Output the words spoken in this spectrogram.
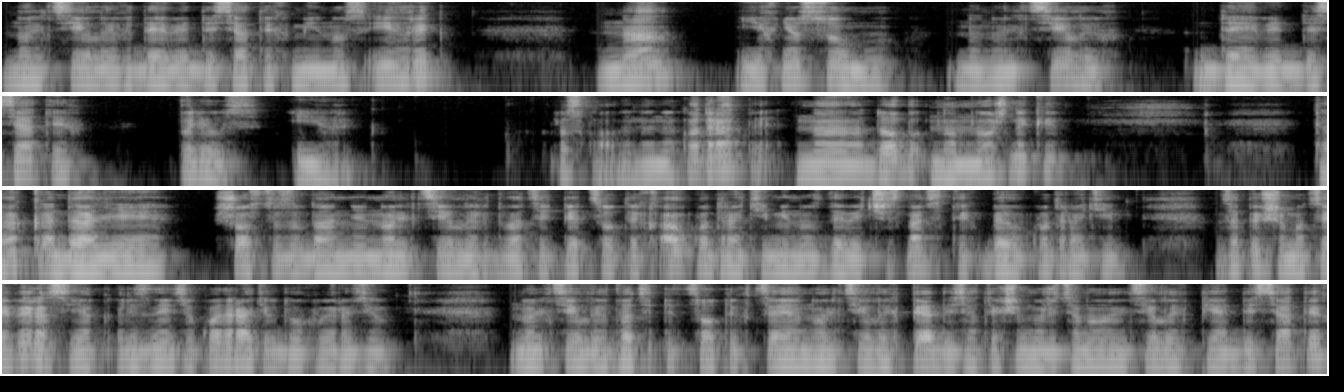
0,9 мінус y на їхню суму на 0,9 плюс y. Розкладемо на квадрати, на, доб... на множники. Так, а далі шосте завдання 0,25 а в квадраті мінус 9,16 b в квадраті. Запишемо цей вираз як різницю квадратів двох виразів. 0,25 це 0,5, що множиться на 0,5,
